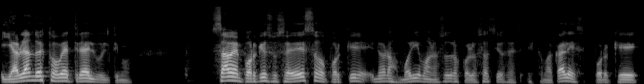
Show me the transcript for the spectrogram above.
Y hablando de esto, voy a tirar el último. ¿Saben por qué sucede eso? ¿Por qué no nos morimos nosotros con los ácidos estomacales? Porque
